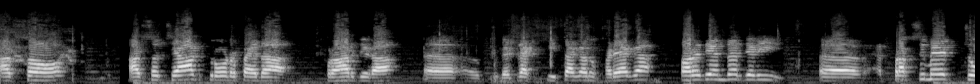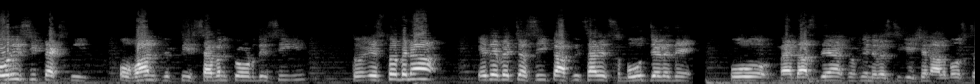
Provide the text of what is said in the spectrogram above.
800 866 ਕਰੋੜ ਰੁਪਏ ਦਾ ਫਰਾਡ ਜਿਹੜਾ ਡਿਟੈਕਟ ਕੀਤਾਗਾ ਉਹਨੂੰ ਫੜਿਆ ਫੜਿਆਗਾ ਔਰ ਇਹਦੇ ਅੰਦਰ ਜਿਹੜੀ ਅਪਰੋਕਸੀਮੇਟ ਚੋਰੀ ਸੀ ਟੈਕਸ ਦੀ, ਉਹ 157 ਕਰੋੜ ਦੀ ਸੀਗੀ। ਤੋਂ ਇਸ ਤੋਂ ਬਿਨਾ ਇਹਦੇ ਵਿੱਚ ਅਸੀਂ ਕਾਫੀ ਸਾਰੇ ਸਬੂਤ ਜਿਹੜੇ ਨੇ, ਉਹ ਮੈਂ ਦੱਸ ਦਿਆਂ ਕਿਉਂਕਿ ਇਨਵੈਸਟੀਗੇਸ਼ਨ ਆਲਮੋਸਟ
